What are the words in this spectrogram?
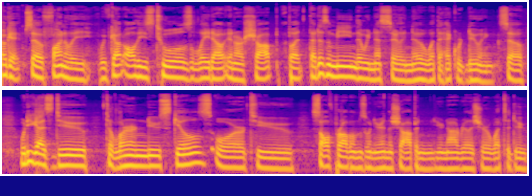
Okay, so finally, we've got all these tools laid out in our shop, but that doesn't mean that we necessarily know what the heck we're doing. So, what do you guys do to learn new skills or to solve problems when you're in the shop and you're not really sure what to do?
